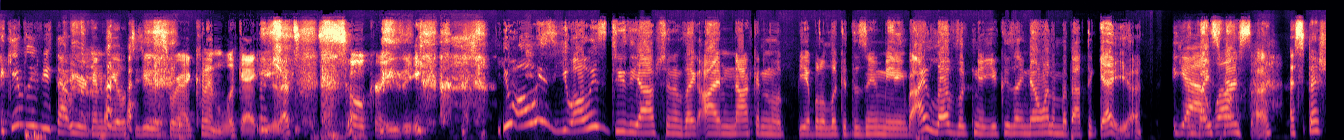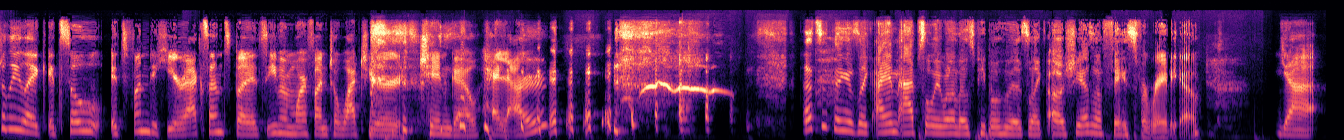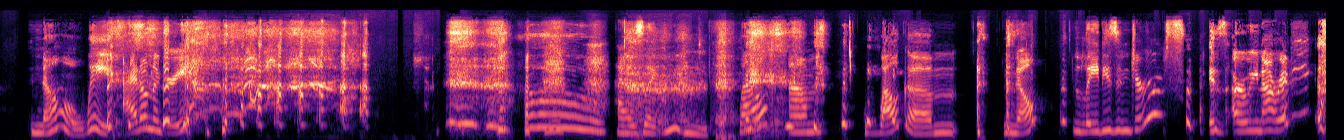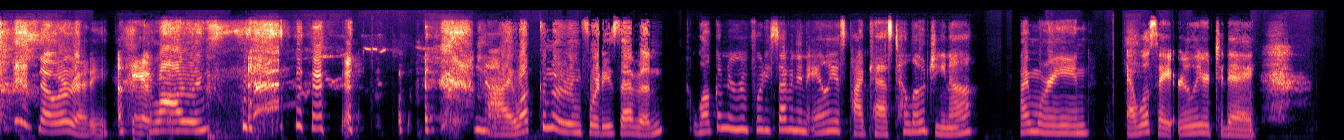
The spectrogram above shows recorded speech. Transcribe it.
I can't believe you thought we were going to be able to do this where I couldn't look at you. That's so crazy. You always you always do the option of like I'm not going to be able to look at the Zoom meeting, but I love looking at you because I know when I'm about to get you. Yeah, and vice well, versa. especially like it's so it's fun to hear accents, but it's even more fun to watch your chin go hello. That's the thing is like I am absolutely one of those people who is like, oh, she has a face for radio. Yeah. No, wait, I don't agree. Oh, I was like, mm, well, um, welcome. No, ladies and germs. Is are we not ready? no, we're ready. Okay. Hello. No. Hi, welcome to room 47. Welcome to Room 47 and Alias podcast. Hello, Gina. Hi, Maureen. I will say earlier today,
